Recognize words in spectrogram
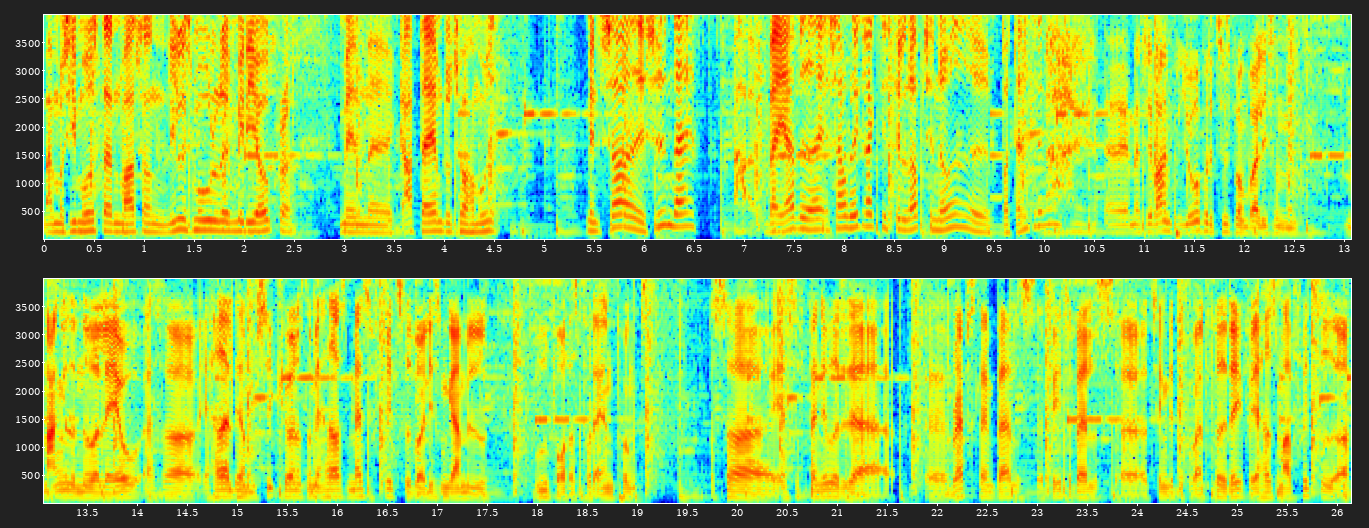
Man må sige, at modstanden var sådan en lille smule uh, mediocre. Men uh, goddamn, du tog ham ud. Men så uh, siden da, har, hvad jeg ved af, så har du ikke rigtig stillet op til noget. Uh, hvordan kan det være? Øh, men altså, jeg var en periode på det tidspunkt, hvor jeg ligesom manglede noget at lave. Altså, jeg havde alt det her musik kørende, men jeg havde også en masse fritid, hvor jeg ligesom gerne ville udfordres på et andet punkt. Og så, ja, så fandt jeg ud af det der øh, Rap Slam Battles, øh, Beta Battles, øh, og tænkte, at det kunne være en fed idé, for jeg havde så meget fritid, og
